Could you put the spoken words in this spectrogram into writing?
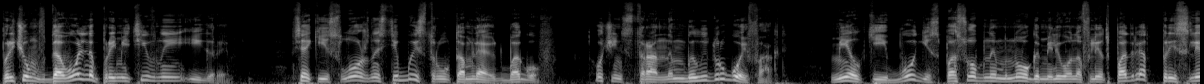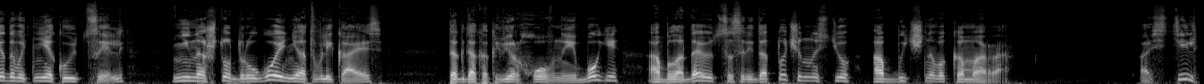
причем в довольно примитивные игры. Всякие сложности быстро утомляют богов. Очень странным был и другой факт мелкие боги способны много миллионов лет подряд преследовать некую цель, ни на что другое не отвлекаясь, тогда как верховные боги обладают сосредоточенностью обычного комара. А стиль?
